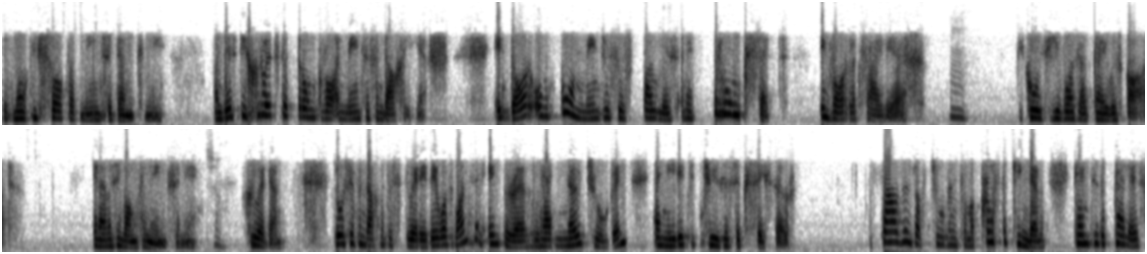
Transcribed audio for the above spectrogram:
Dit maak nie saak wat mense dink nie. Want dis die grootste tronk waarin mense vandag leef. En daarom kon mense soos Paulus in 'n tronk sit en waarlik vry wees. Hmm. Because he was okay with God en hy was nie bang vir mense nie. Groot ding. Het vandag met 'n storie. There was once an emperor who had no children and needed to choose a successor. thousands of children from across the kingdom came to the palace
